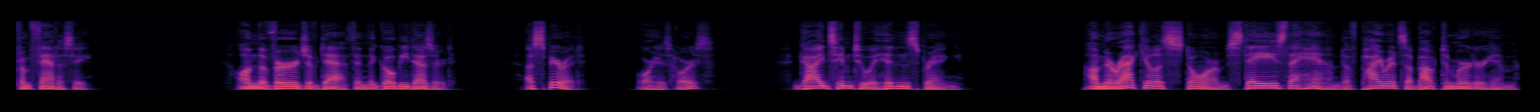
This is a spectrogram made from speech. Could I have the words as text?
from fantasy. On the verge of death in the Gobi Desert, a spirit, or his horse, guides him to a hidden spring. A miraculous storm stays the hand of pirates about to murder him.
